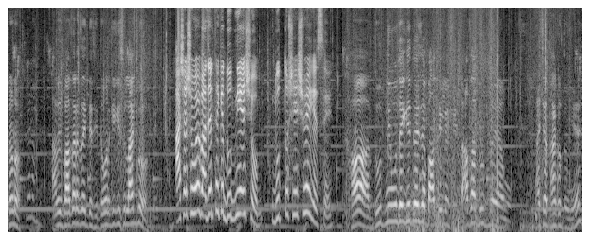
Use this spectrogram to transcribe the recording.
শোনো আমি বাজারে যাইতেছি তোমার কি কিছু লাগবে? আসার সময় বাজার থেকে দুধ নিয়ে এসো দুধ তো শেষ হয়ে গেছে। হ্যাঁ দুধ নিমু দেখি তো এই যে বালতি লইছি তাজা দুধ লই আমু। আচ্ছা থাকো তুমি হ্যাঁ?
